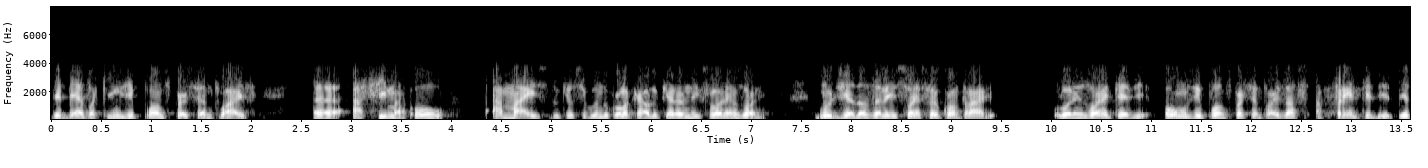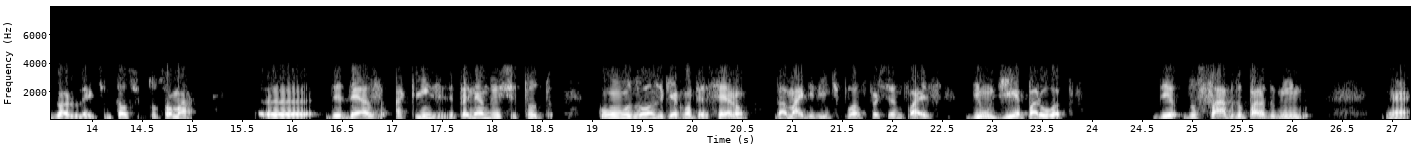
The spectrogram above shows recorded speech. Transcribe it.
de 10 a 15 pontos percentuais uh, acima ou a mais do que o segundo colocado, que era o Nix Lorenzoni. No dia das eleições foi o contrário. O Lorenzoni teve 11 pontos percentuais à, à frente de, de, Eduardo Leite. Então, se tu somar uh, de 10 a 15, dependendo do instituto, com os 11 que aconteceram, dá mais de 20 pontos percentuais de um dia para o outro, de, do sábado para domingo. Né?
